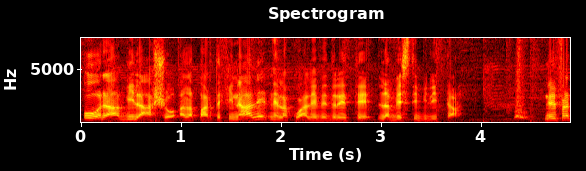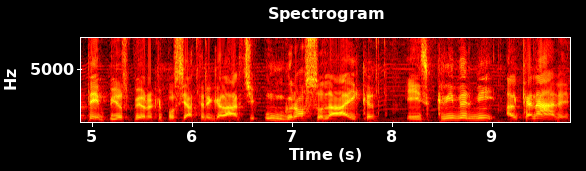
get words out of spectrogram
Ora vi lascio alla parte finale nella quale vedrete la vestibilità. Nel frattempo io spero che possiate regalarci un grosso like e iscrivervi al canale.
